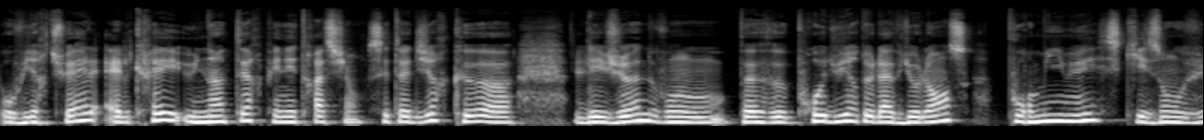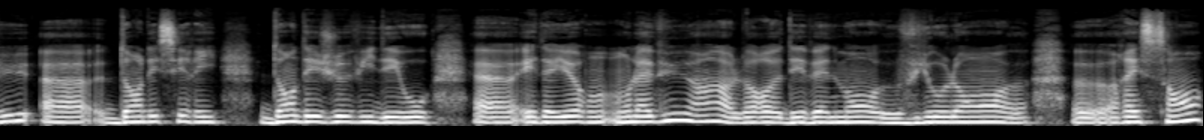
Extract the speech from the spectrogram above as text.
au virtuel, elle crée une interpénétration. C'est c'est-à-dire que euh, les jeunes vont, peuvent produire de la violence pour mimer ce qu'ils ont vu euh, dans les séries, dans des jeux vidéo. Euh, et d'ailleurs, on, l'a vu hein, lors d'événements violents récents,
